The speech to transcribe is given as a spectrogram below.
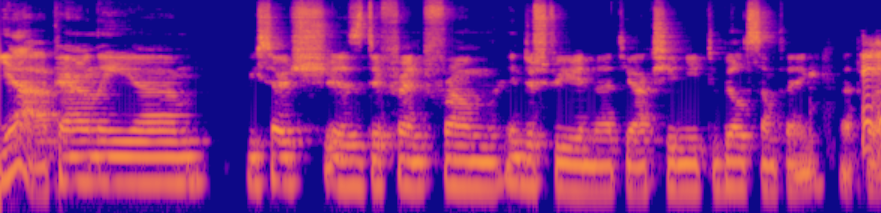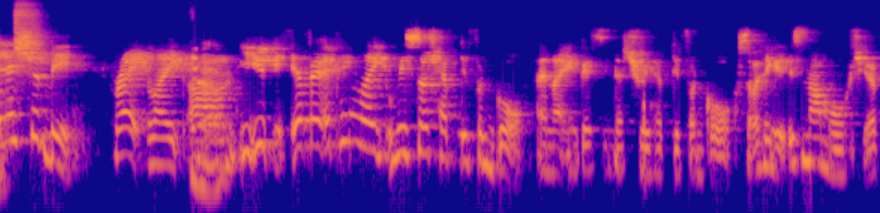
yeah. Apparently, um, research is different from industry in that you actually need to build something that it, it should be right? Like yeah. um you, i think like research have different goal and like, i guess industry have different goal. So i think it's normal to have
